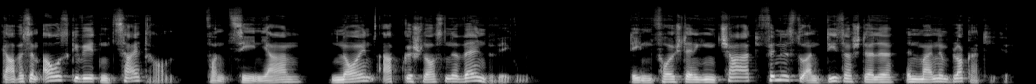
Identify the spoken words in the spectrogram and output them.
gab es im ausgewählten Zeitraum von zehn Jahren neun abgeschlossene Wellenbewegungen. Den vollständigen Chart findest du an dieser Stelle in meinem Blogartikel.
